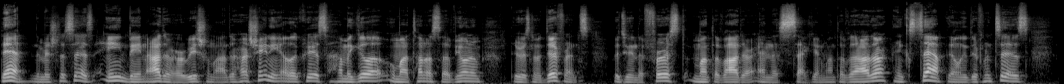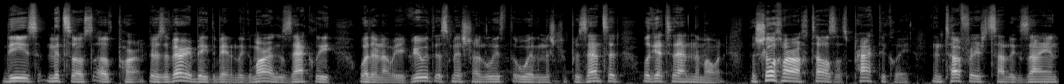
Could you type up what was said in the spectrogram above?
Then the Mishnah says, "Ein bein adar harishon adar hasheni elakriyas hamegillah umatanos avyonim." There is no difference between the first month of Adar and the second month of Adar, except the only difference is these mitzvos of Purim. There's a very big debate in the Gemara exactly whether or not we agree with this Mishnah, or at least the way the Mishnah presents it. We'll get to that in a moment. The Shulchan Aruch tells us practically in Tafresh Tzadik Zion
